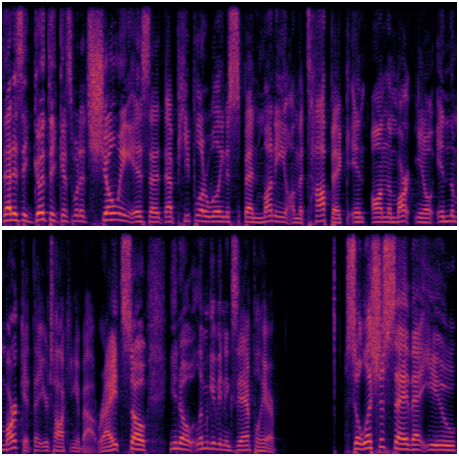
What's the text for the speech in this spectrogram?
that is a good thing because what it's showing is that, that people are willing to spend money on the topic in on the mark you know in the market that you're talking about right so you know let me give you an example here so let's just say that you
